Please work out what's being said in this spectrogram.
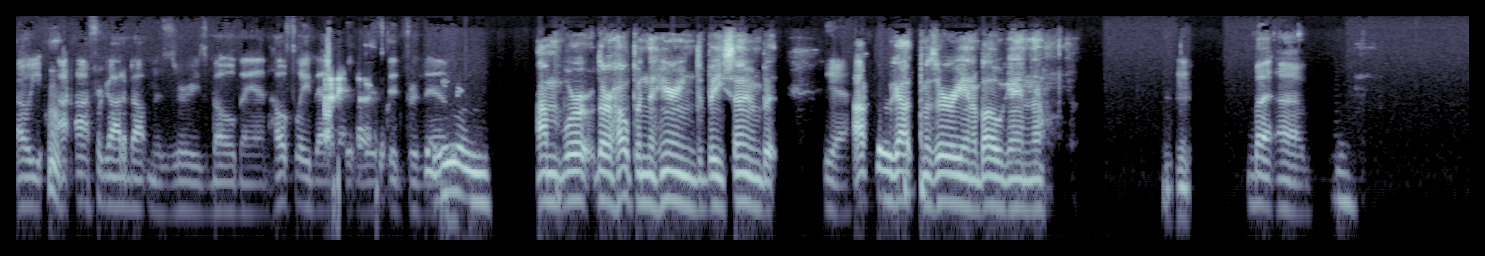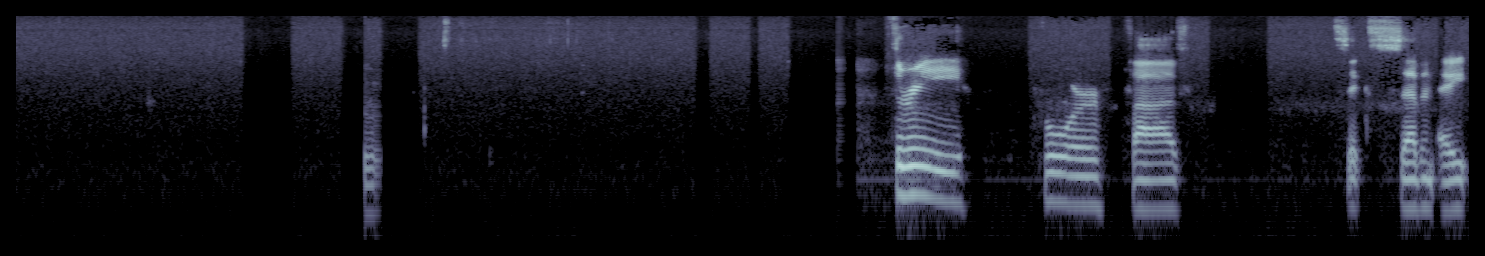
Oh, hmm. I, I, forgot about Missouri's bowl ban. Hopefully that gets lifted for them. I'm we're they're hoping the hearing to be soon, but yeah, I still got Missouri in a bowl game though. Mm-hmm. But uh, three, four, five, six, seven, eight,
